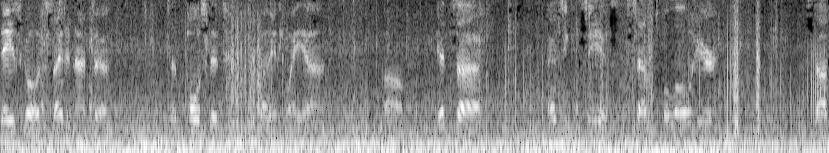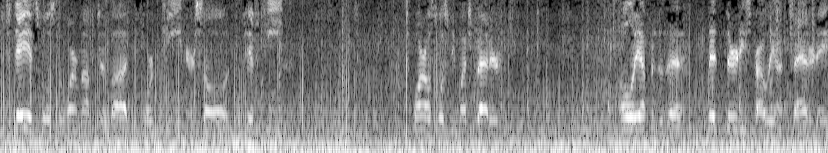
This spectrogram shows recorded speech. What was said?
days ago. I decided not to to post it, but anyway, uh, um, it's uh, as you can see, it's seven below here. Stuff today is supposed to warm up to about 14 or so, 15. Tomorrow's supposed to be much better all the way up into the mid 30s probably on Saturday.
